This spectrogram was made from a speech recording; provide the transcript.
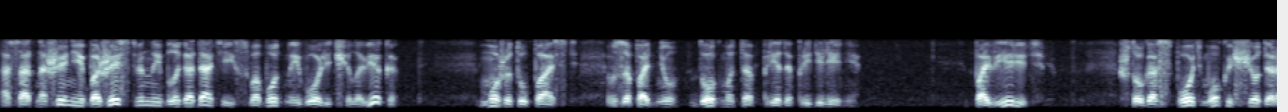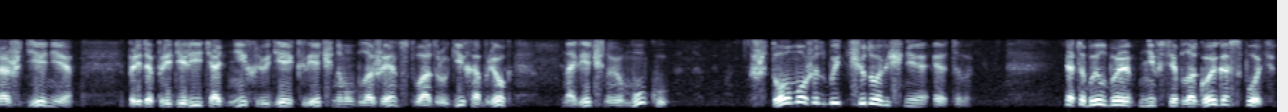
о соотношении божественной благодати и свободной воли человека может упасть в западню догмата предопределения. Поверить, что Господь мог еще до рождения предопределить одних людей к вечному блаженству, а других обрек на вечную муку, что может быть чудовищнее этого? Это был бы не всеблагой Господь,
